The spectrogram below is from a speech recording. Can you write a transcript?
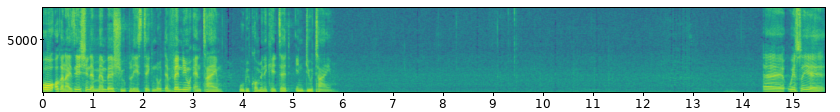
All organization and members should please take note. The venue and time will be communicated in due time. Uh, we saw uh,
